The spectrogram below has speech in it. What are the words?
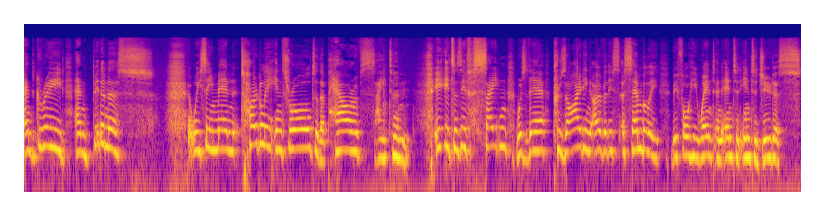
and greed and bitterness. We see men totally enthralled to the power of Satan it's as if Satan was there presiding over this assembly before he went and entered into Judas.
